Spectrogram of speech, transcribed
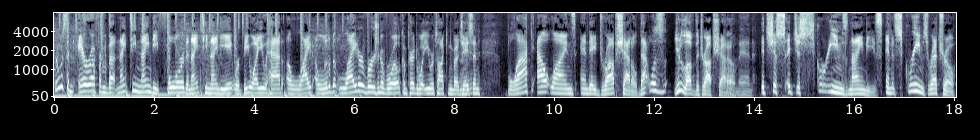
There was an era from about 1994 to 1998 where BYU had a light, a little bit lighter version of Royal compared to what you were talking about, mm-hmm. Jason. Black outlines and a drop shadow. That was You love the drop shadow. oh man, it's just it just screams 90s and it screams retro.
